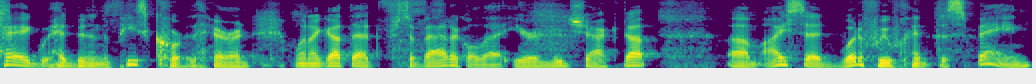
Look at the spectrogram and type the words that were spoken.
Peg had been in the Peace Corps there. And when I got that sabbatical that year and we'd shacked up, um, I said, What if we went to Spain?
